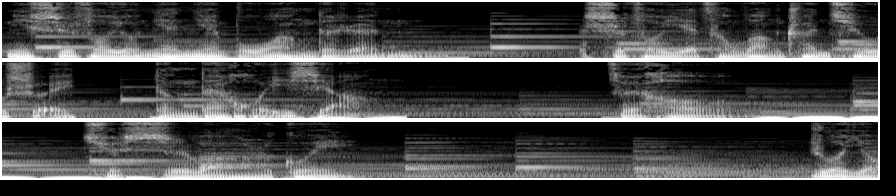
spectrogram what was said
你是否有念念不忘的人？是否也曾望穿秋水，等待回响，最后却失望而归？若有，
